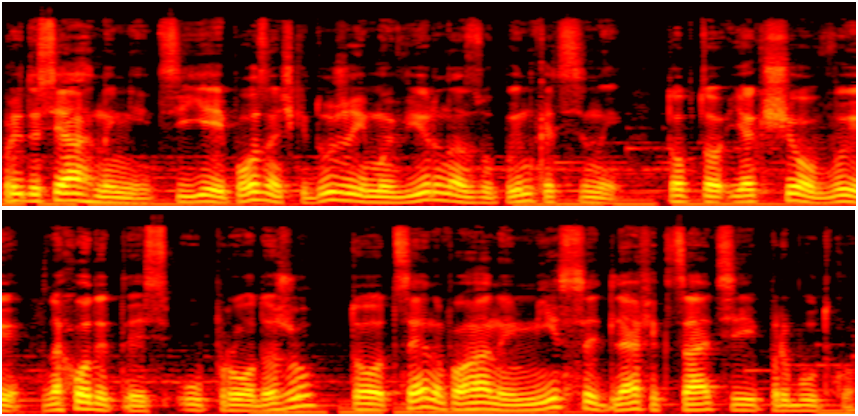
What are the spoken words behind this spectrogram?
При досягненні цієї позначки дуже ймовірна зупинка ціни. Тобто, якщо ви знаходитесь у продажу, то це непогане місце для фіксації прибутку.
